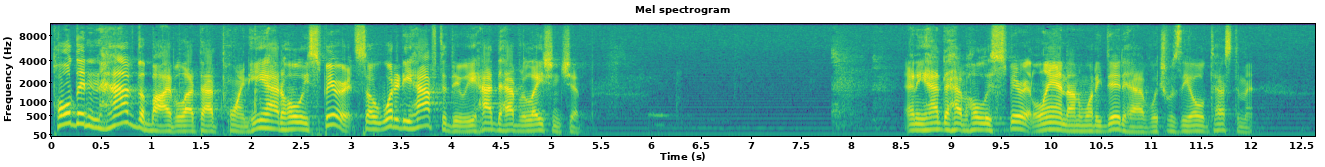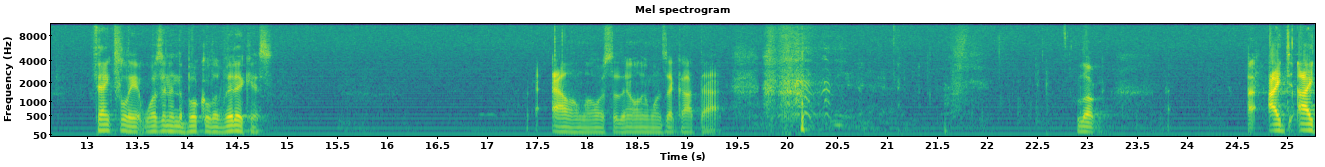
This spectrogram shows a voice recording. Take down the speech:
Paul didn't have the Bible at that point. He had Holy Spirit. So what did he have to do? He had to have relationship. And he had to have Holy Spirit land on what he did have, which was the Old Testament. Thankfully, it wasn't in the book of Leviticus. Alan and Lois are the only ones that got that. Look, I, I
